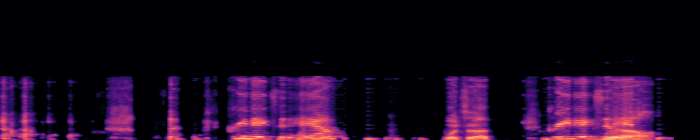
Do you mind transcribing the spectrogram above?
Green eggs and ham. What's that? Green eggs and yeah. ham.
